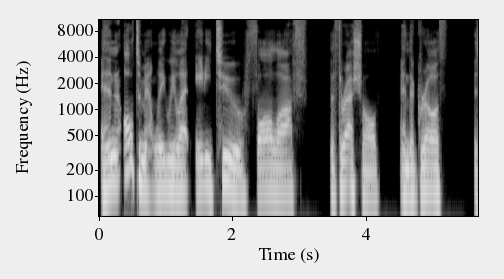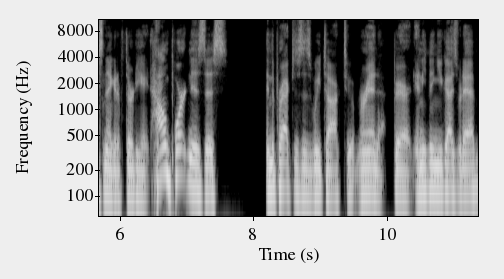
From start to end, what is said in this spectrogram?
And ultimately, we let 82 fall off the threshold and the growth is negative 38. How important is this in the practices we talk to? Miranda, Barrett, anything you guys would add?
